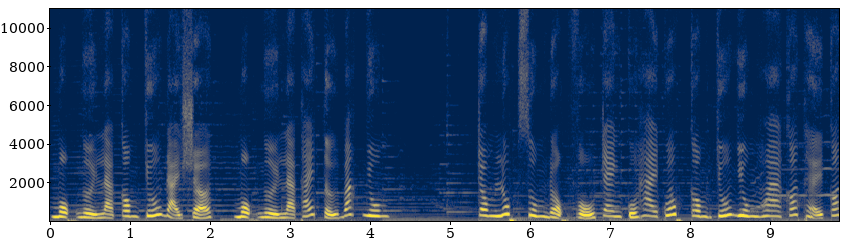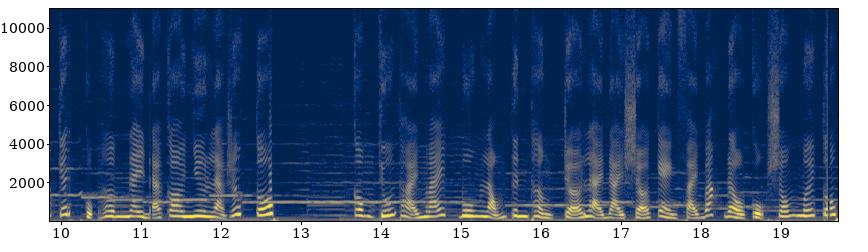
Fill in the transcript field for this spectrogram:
Một người là công chúa Đại Sở Một người là Thái tử Bắc Nhung trong lúc xung đột vũ trang của hai quốc công chúa Dung Hoa có thể có kết cục hôm nay đã coi như là rất tốt. Công chúa thoải mái, buông lỏng tinh thần trở lại đại sở càng phải bắt đầu cuộc sống mới tốt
